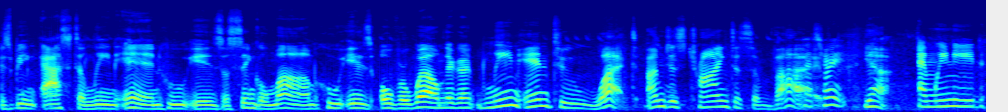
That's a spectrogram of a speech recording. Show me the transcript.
is being asked to lean in, who is a single mom, who is overwhelmed, they're going to lean into what? I'm just trying to survive. That's right. Yeah. And we need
